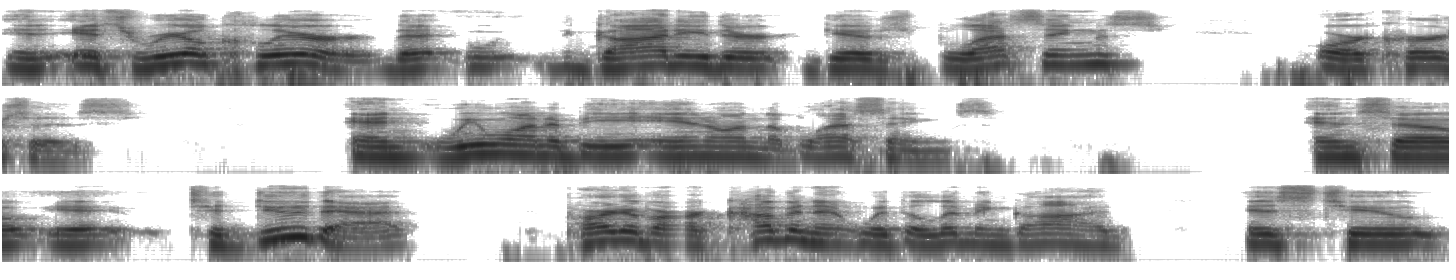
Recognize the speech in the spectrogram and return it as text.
It, it's real clear that God either gives blessings or curses, and we want to be in on the blessings. And so, it, to do that, part of our covenant with the living God is to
